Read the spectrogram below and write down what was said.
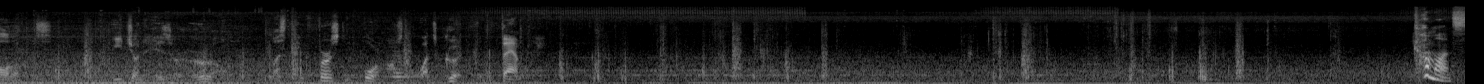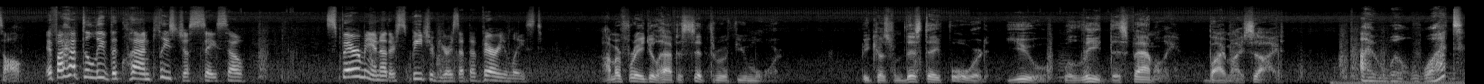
All of us, each on his or her own, must think first and foremost of what's good for the family. Come on, Saul. If I have to leave the clan, please just say so. Spare me another speech of yours at the very least. I'm afraid you'll have to sit through a few more. Because from this day forward, you will lead this family by my side. I will what?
